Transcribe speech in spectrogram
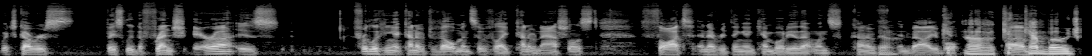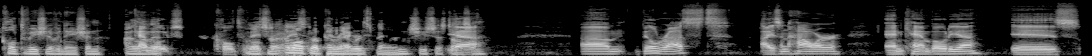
which covers basically the French era, is for looking at kind of developments of like kind of nationalist thought and everything in Cambodia. That one's kind of yeah. invaluable. Uh, um, Cambodge, Cultivation of a Nation. I Cambodge, love it. Cultivation. I'm also, I'm also a Penny. Edwards fan. She's just yeah. awesome. Um, Bill Rust, Eisenhower, and Cambodia is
